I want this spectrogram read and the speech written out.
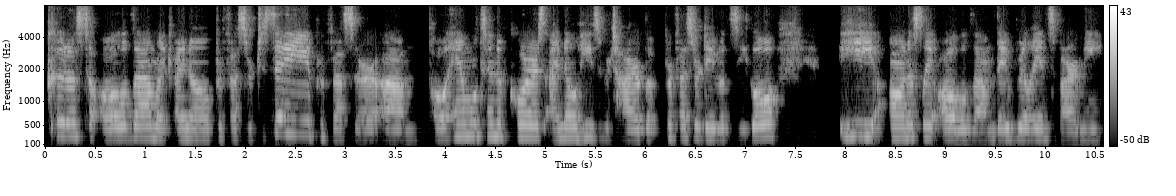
kudos to all of them. Like I know Professor Tossutti, Professor um, Paul Hamilton, of course. I know he's retired, but Professor David Siegel, he honestly, all of them, they really inspired me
